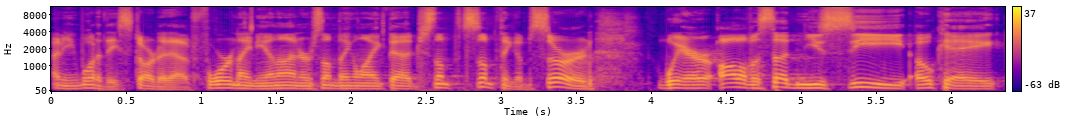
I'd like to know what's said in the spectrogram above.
I mean, what did they start it at? Four ninety nine or something like that, some, something absurd. Where all of a sudden you see, okay,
